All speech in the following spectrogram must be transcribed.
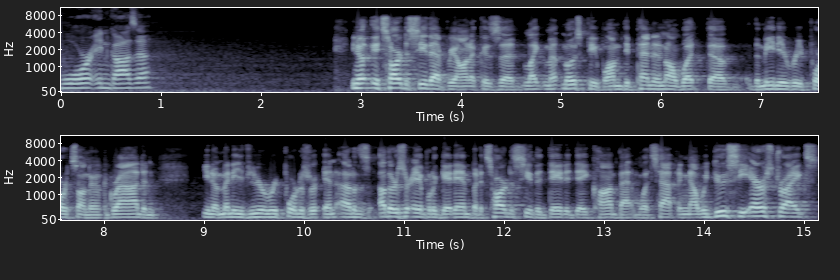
war in Gaza? You know, it's hard to see that, Brianna, because uh, like m- most people, I'm dependent on what the media reports on the ground, and you know, many of your reporters are, and others others are able to get in, but it's hard to see the day-to-day combat and what's happening. Now, we do see airstrikes.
